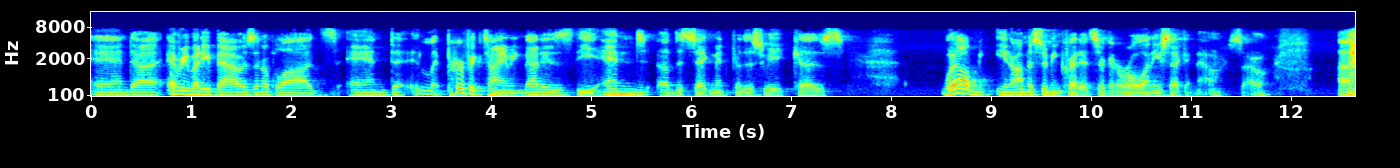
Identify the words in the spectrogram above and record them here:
and uh, everybody bows and applauds. And uh, perfect timing. That is the end of the segment for this week because, well, you know, I'm assuming credits are going to roll any second now. So, uh,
